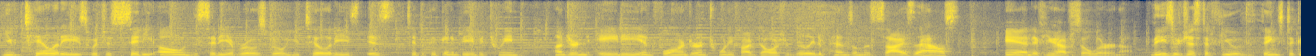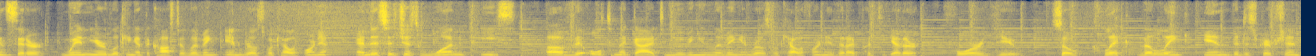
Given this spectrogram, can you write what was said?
Utilities, which is city owned, the city of Roseville utilities, is typically going to be between 180 and 425 dollars. It really depends on the size of the house and if you have solar or not. These are just a few of the things to consider when you're looking at the cost of living in Roseville, California. And this is just one piece of the ultimate guide to moving and living in Roseville, California that I put together for you. So click the link in the description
